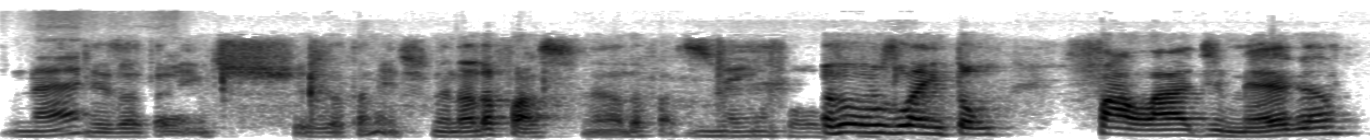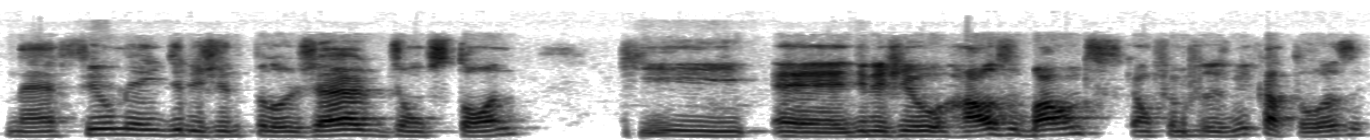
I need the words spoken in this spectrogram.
né? Exatamente, exatamente. Não é nada fácil, não é nada fácil. Nem um pouco. Mas vamos lá então falar de Megan, né? Filme dirigido pelo Jared Johnstone, que é, dirigiu Housebound, que é um filme de 2014,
